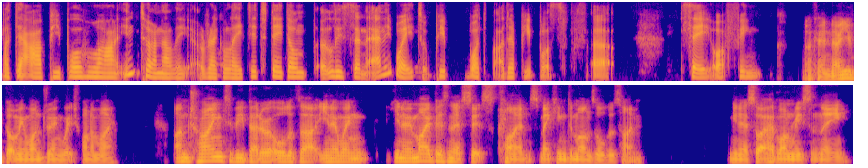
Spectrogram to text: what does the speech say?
but there are people who are internally regulated they don't listen anyway to what other people uh, say or think. Okay now you've got me wondering which one am i. I'm trying to be better at all of that you know when you know in my business it's clients making demands all the time. You know so i had one recently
